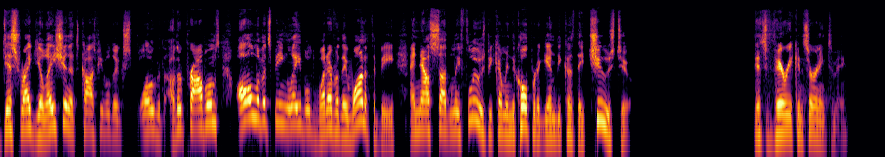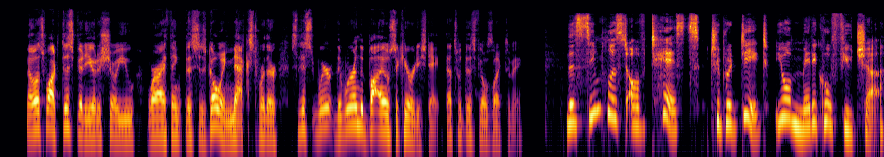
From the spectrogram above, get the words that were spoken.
dysregulation that's caused people to explode with other problems. All of it's being labeled whatever they want it to be. And now suddenly flu is becoming the culprit again because they choose to. That's very concerning to me. Now let's watch this video to show you where I think this is going next. Where they're so this we're we're in the biosecurity state. That's what this feels like to me. The simplest of tests to predict your medical future.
